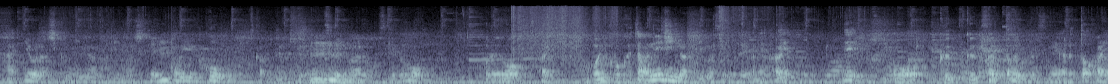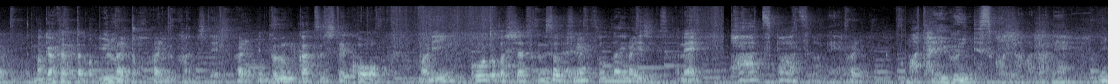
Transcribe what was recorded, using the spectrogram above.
はい。ような仕組みになっていまして、うん。こういう工具を使ってるうん。ツールがあるんですけども、これをこはい。こにこうカチャンまあネジになっていますので、はい、でこうクックックとやると、はい。まあ、逆だったらこう緩むとはい。いう感じで,、はい。で分割してこう、まあ、輪行とかしやすくなるそうですね。そんなイメージですかね、パーツパーツがね、はい。またえぐいんですこれがまたね。一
